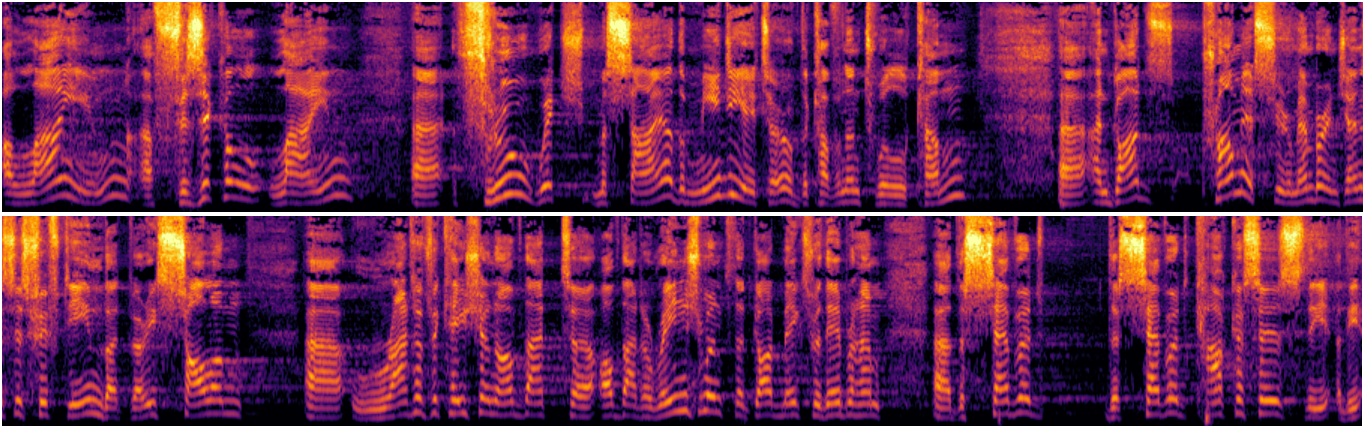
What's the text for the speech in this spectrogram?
a line, a physical line, uh, through which Messiah, the mediator of the covenant, will come. Uh, and God's promise, you remember in Genesis 15, that very solemn uh, ratification of that, uh, of that arrangement that God makes with Abraham, uh, the severed the severed carcasses, the, the,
